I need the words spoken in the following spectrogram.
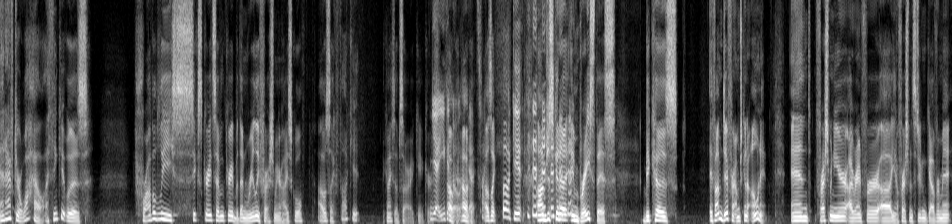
And after a while, I think it was probably sixth grade, seventh grade, but then really freshman year high school, I was like, fuck it. Can I, I'm sorry, I can't curse. Yeah, you can. Okay, okay. Yeah, I was like, fuck it. I'm just going to embrace this because if I'm different, I'm just going to own it. And freshman year, I ran for uh, you know freshman student government,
